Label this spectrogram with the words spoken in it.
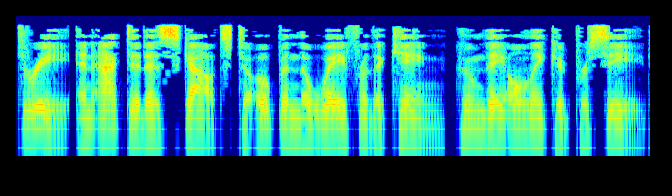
3 and acted as scouts to open the way for the king, whom they only could precede.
